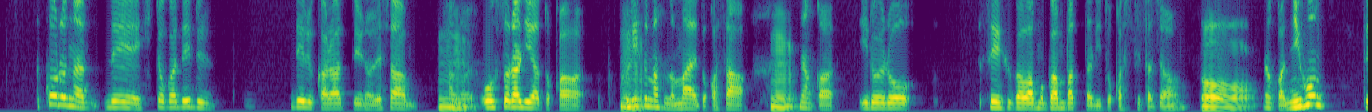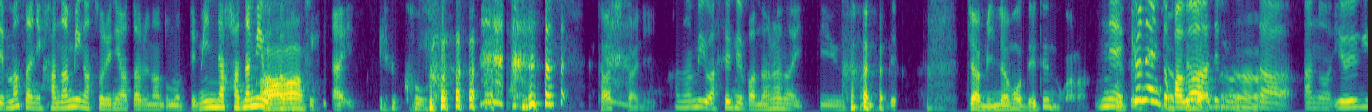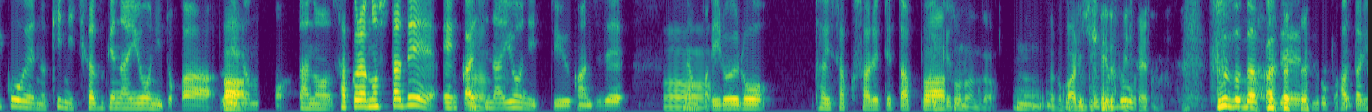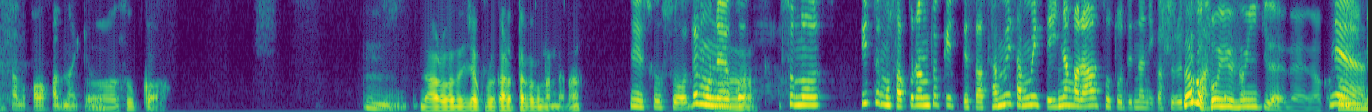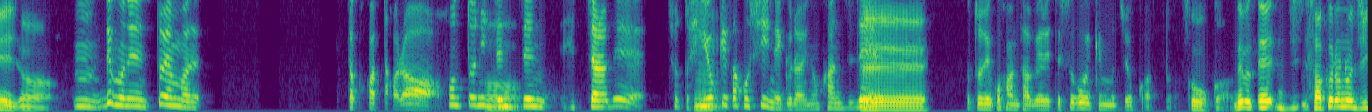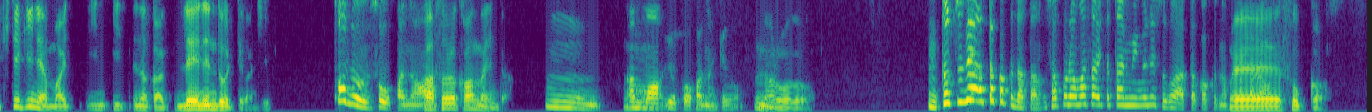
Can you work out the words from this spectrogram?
コロナで人が出る出るからっていうのでさ、うん。あのオーストラリアとかクリスマスの前とかさ、うん。なんかいろいろ政府側も頑張ったりとかしてたじゃん。あなんか日本ってまさに花見がそれに当たるなと思ってみんな花見は我慢できないっていうこう 確かに。花見はせねばならないっていう感じで。じゃあみんなもう出てんのかな？ね去年とかはでもさ、あの代々木公園の木に近づけないようにとかああ。上野もあの桜の下で宴会しないようにっていう感じで、うんなんかいろいろ対策されてたっぽあいあそうなんだ。うん。なんかバリケードみたいな。そうそうなんかでロープ張ったりしたのかわかんないけど、ああそっか。うん、なるほどね。じゃあこれから高くなんだな。ねそうそう。でもね、うんこそのいつも桜の時ってさ寒い寒いって言いながら外で何かするってなんかそういう囲雰囲気だよね。なんかそういうイメージ、うん。うん、でもね富山で高かったから本当に全然へっちゃらで、ちょっと日よけが欲しいねぐらいの感じで、へえ。外でご飯食べれてすごい気持ちよかった。そうか。でもえじ桜の時期的には毎いいなんか例年通りって感じ？多分そうかな。あそれは変わんないんだ、うん。あんまよくわかんないけど、うん。なるほうん突然暖かくなったの？桜が咲いたタイミングですごい暖かくなったどから、えー、そっか。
